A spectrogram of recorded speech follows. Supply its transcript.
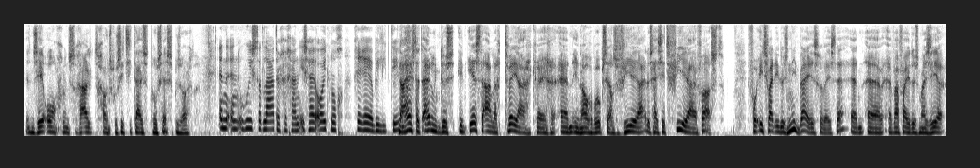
een zeer ongunstige uitgangspositie tijdens het proces bezorgde. En, en hoe is dat later gegaan? Is hij ooit nog gerehabiliteerd? Nou, hij heeft uiteindelijk dus in eerste aanleg twee jaar gekregen... en in hoger beroep zelfs vier jaar. Dus hij zit vier jaar vast voor iets waar hij dus niet bij is geweest. Hè? En uh, waarvan je dus maar zeer...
